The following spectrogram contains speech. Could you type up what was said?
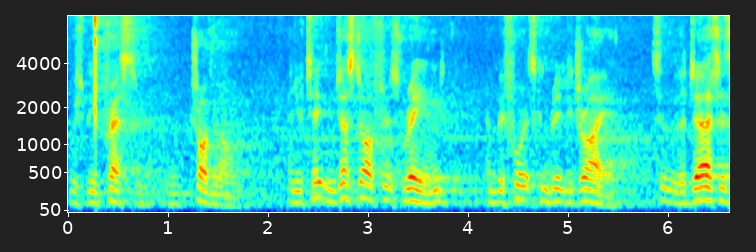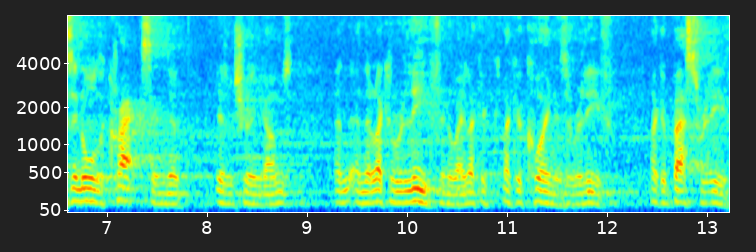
which had been pressed and, and trodden on. And you take them just after it's rained and before it's completely dry, so the dirt is in all the cracks in the little chewing gums, and, and they're like a relief in a way, like a, like a coin is a relief, like a bas relief.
